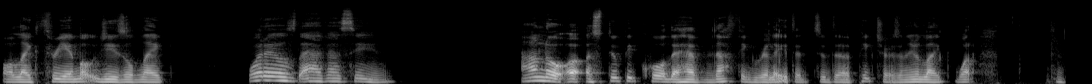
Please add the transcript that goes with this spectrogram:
or like three emojis or like what else have I seen? I don't know, a, a stupid quote that have nothing related to the pictures, and you're like, what?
